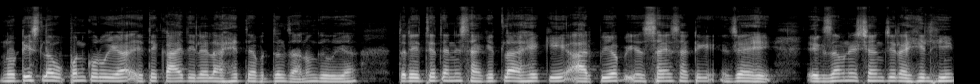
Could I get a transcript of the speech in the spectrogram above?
नोटीसला ओपन करूया. येथे काय दिलेलं आहे त्याबद्दल जाणून घेऊया. तर येथे त्यांनी सांगितलं आहे की आर पी एफ एस आयसाठी जे आहे एक्झामिनेशन जी राहील ही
